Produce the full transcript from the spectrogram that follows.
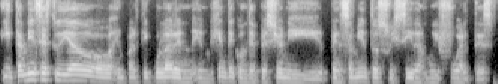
Y también se ha estudiado en particular en, gente con depresión y pensamientos suicidas muy fuertes.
